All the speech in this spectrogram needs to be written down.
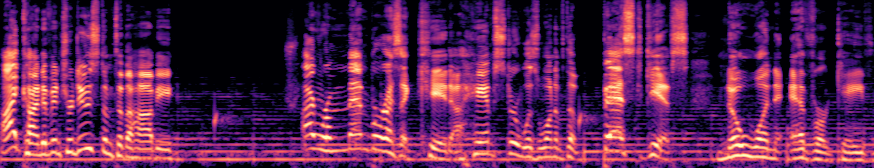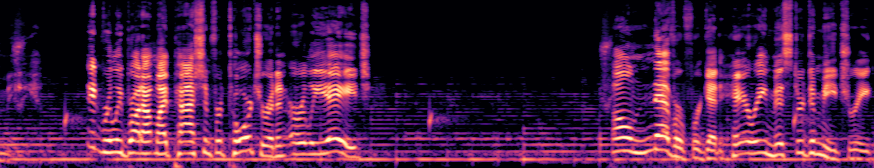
I kind of introduced them to the hobby. I remember as a kid, a hamster was one of the best gifts no one ever gave me. It really brought out my passion for torture at an early age. I'll never forget hairy Mr. Dimitri.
